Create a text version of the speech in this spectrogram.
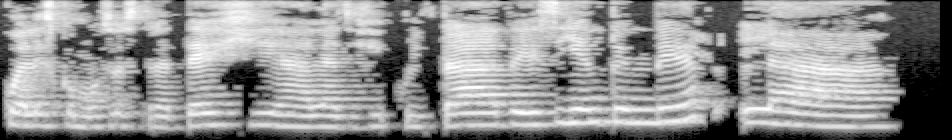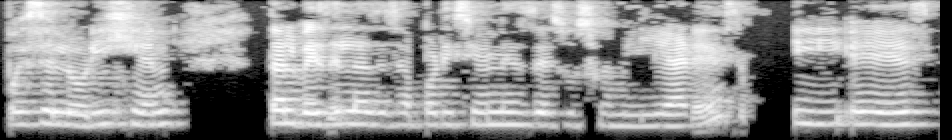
cuál es como su estrategia, las dificultades y entender la pues el origen tal vez de las desapariciones de sus familiares y es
